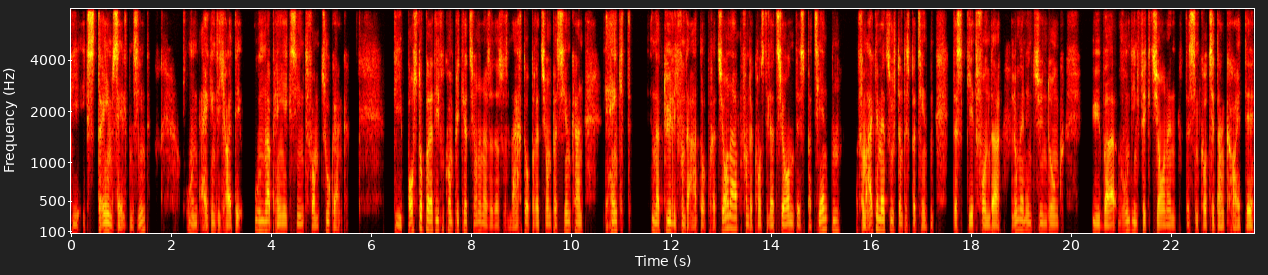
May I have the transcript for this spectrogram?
die extrem selten sind und eigentlich heute unabhängig sind vom Zugang. Die postoperativen Komplikationen, also das, was nach der Operation passieren kann, hängt natürlich von der Art der Operation ab, von der Konstellation des Patienten, vom Allgemeinzustand des Patienten. Das geht von der Lungenentzündung über Wundinfektionen. Das sind Gott sei Dank heute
